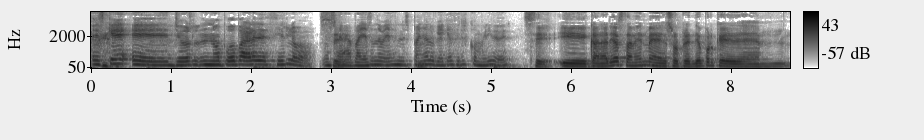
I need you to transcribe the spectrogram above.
Es que eh, yo no puedo parar de decirlo. O Sí. sea, vayas donde vayas en España, lo que hay que hacer es comer y beber. Sí, y Canarias también me sorprendió porque, mm,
